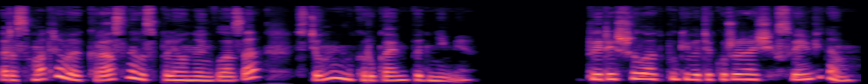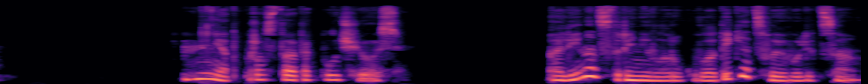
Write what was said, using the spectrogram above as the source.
рассматривая красные воспаленные глаза с темными кругами под ними. «Ты решила отпугивать окружающих своим видом?» «Нет, просто так получилось». Алина отстранила руку владыки от своего лица.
